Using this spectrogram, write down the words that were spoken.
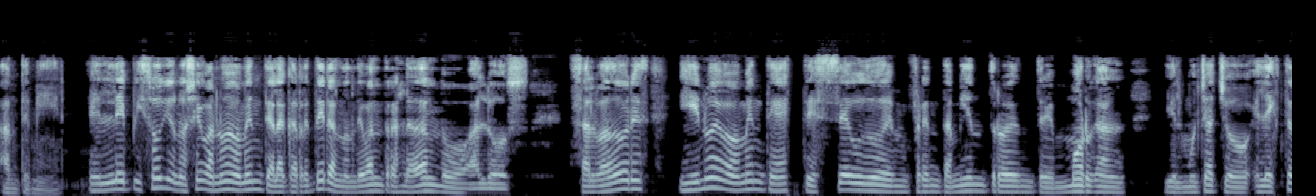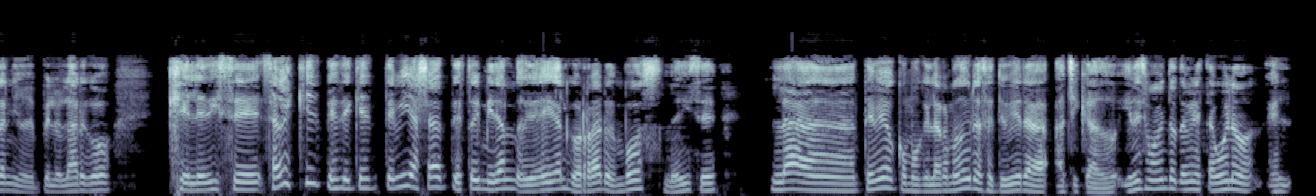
ante mí. El episodio nos lleva nuevamente a la carretera en donde van trasladando a los salvadores y nuevamente a este pseudo enfrentamiento entre Morgan y el muchacho, el extraño de pelo largo, que le dice, ¿sabes qué? Desde que te vi allá te estoy mirando y hay algo raro en vos, le dice, la te veo como que la armadura se te hubiera achicado. Y en ese momento también está bueno, el,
